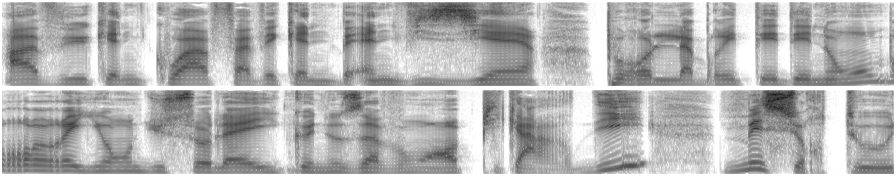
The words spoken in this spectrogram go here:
a vu qu'une coiffe avec une visière pour l'abriter des nombreux rayons du soleil que nous avons en Picardie, mais surtout,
